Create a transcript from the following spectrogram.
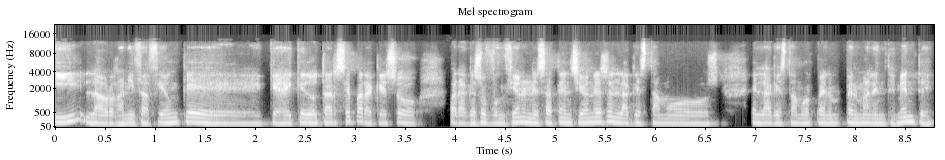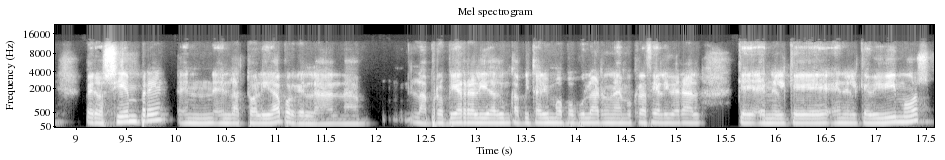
y la organización que, hay que dotarse para que eso, para que eso funcione. En esa tensión es en la que estamos, en la que estamos permanentemente, pero siempre en, la actualidad, porque la, propia realidad de un capitalismo popular, una democracia liberal que, en, el que, en el que vivimos,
